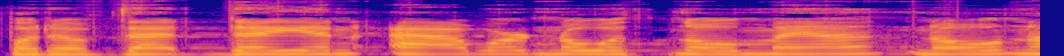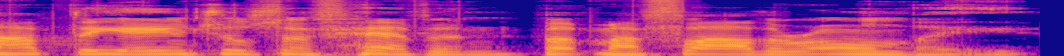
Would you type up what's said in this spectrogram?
but of that day and hour knoweth no man, no, not the angels of heaven, but my Father only.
